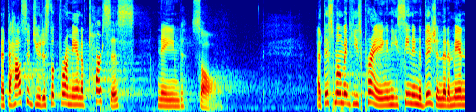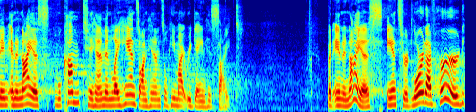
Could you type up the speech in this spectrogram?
and at the house of Judas, look for a man of Tarsus named Saul. At this moment, he's praying, and he's seen in a vision that a man named Ananias will come to him and lay hands on him so he might regain his sight. But Ananias answered, Lord, I've heard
